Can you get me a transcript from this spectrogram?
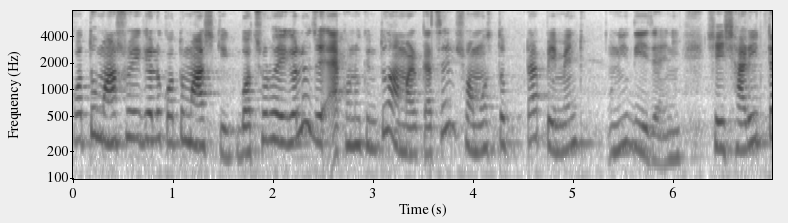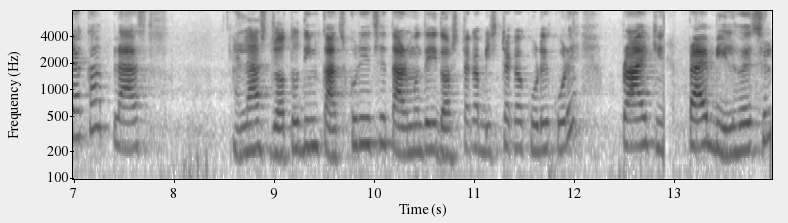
কত মাস হয়ে গেল, কত মাস কি, বছর হয়ে গেল যে এখনও কিন্তু আমার কাছে সমস্তটা পেমেন্ট উনি দিয়ে যায়নি। সেই শাড়ির টাকা প্লাস লাস্ট যতদিন কাজ করিয়েছে, তার মধ্যে এই দশ টাকা, বিশ টাকা করে করে প্রায় কি- প্রায় বিল হয়েছিল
